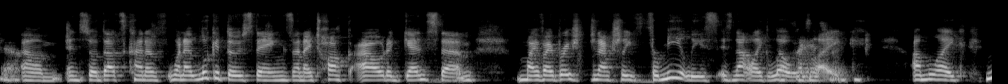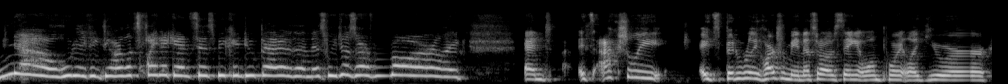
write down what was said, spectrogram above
Yeah. Um, and so that's kind of when I look at those things and I talk out against them, my vibration actually, for me at least, is not like low. It's like I'm like, no, who do they think they are? Let's fight against this. We can do better than this. We deserve more. Like, and it's actually it's been really hard for me. And that's what I was saying at one point. Like you were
